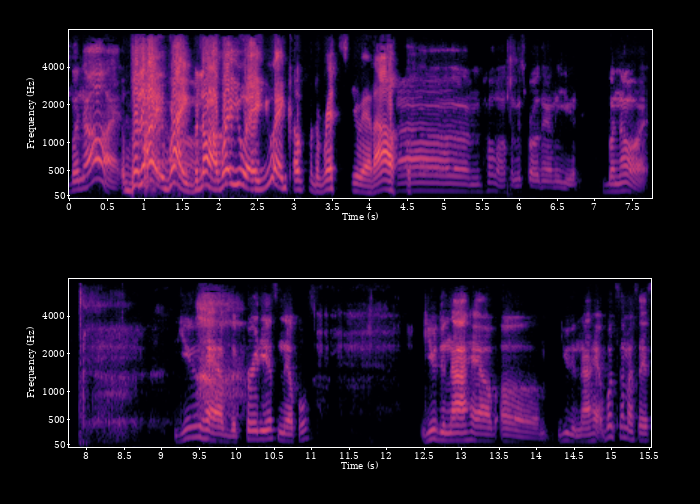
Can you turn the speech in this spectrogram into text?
Bernard. Bernard, right, Oh. but where you at? You ain't come for the rescue at all. Um, hold on. Let me scroll down to you, Bernard. You have the prettiest nipples. You do not have um. You do not have what somebody says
